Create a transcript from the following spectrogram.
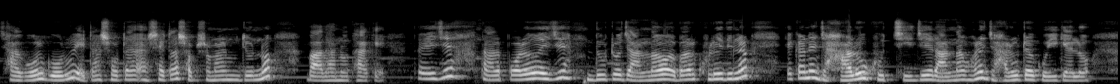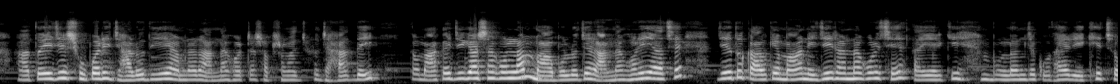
ছাগল, গরু, এটা, সেটা সেটা সবসময়ের জন্য বাঁধানো থাকে। তো এই যে তারপরেও এই যে দুটো জানলাও আবার খুলে দিলাম। এখানে ঝাড়ু খুঁজছি, যে রান্নাঘরে ঝাড়ুটা কই গেল। তো এই যে সুপারি ঝাড়ু দিয়ে আমরা রান্নাঘরটা সবসময়ের জন্য ঝাড় দেই। তো মাকে জিজ্ঞাসা করলাম, মা বলল যে রান্নাঘরেই আছে। যেহেতু কালকে মা নিজেই রান্না করেছে, তাই আর কি বললাম যে কোথায় রেখেছো?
